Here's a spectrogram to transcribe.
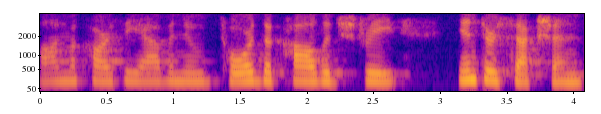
on McCarthy Avenue toward the College Street intersection.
